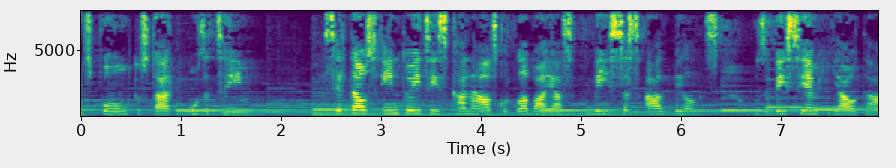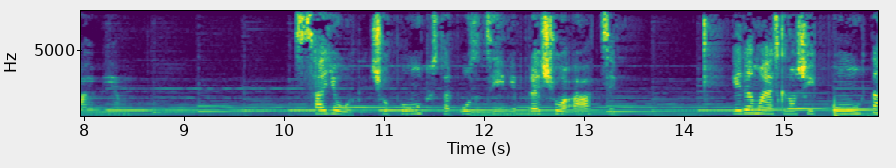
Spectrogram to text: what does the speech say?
uz punktu starp uzacīm. Tas ir tavs intuīcijas kanāls, kur glabājās visas atbildes uz visiem jautājumiem. Sajūti šo punktu starp uzacīm, jeb trešo aci Iedomājies, ka no šī punkta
